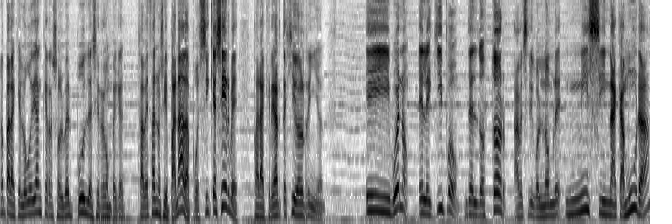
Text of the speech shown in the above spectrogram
¿no? Para que luego digan que resolver puzzles y rompecabezas no sirve para nada. Pues sí que sirve para crear tejido del riñón. Y bueno, el equipo del doctor, a ver si digo el nombre, Nishi Nakamura,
